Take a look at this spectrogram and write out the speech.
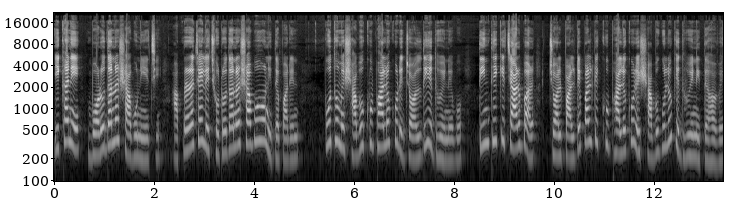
এখানে বড় দানার সাবু নিয়েছি। আপনারা চাইলে ছোট দানার সাবুও নিতে পারেন। প্রথমে সাবু খুব ভালো করে জল দিয়ে ধুয়ে নেব। তিন থেকে চারবার জল পাল্টে পাল্টে খুব ভালো করে সাবুগুলোকে ধুয়ে নিতে হবে।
